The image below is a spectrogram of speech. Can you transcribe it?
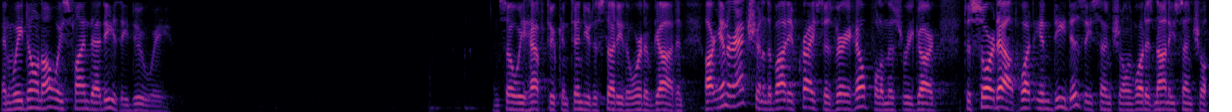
And we don't always find that easy, do we? And so we have to continue to study the Word of God. And our interaction in the body of Christ is very helpful in this regard to sort out what indeed is essential and what is non essential.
